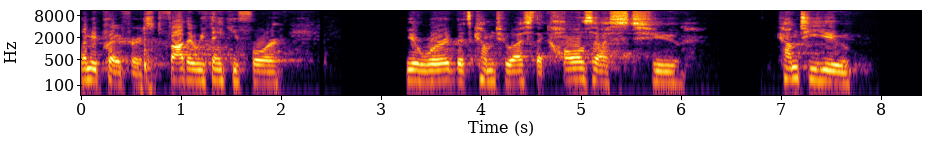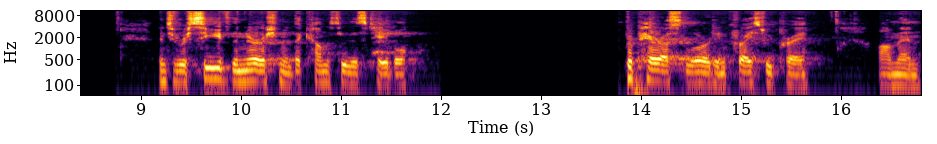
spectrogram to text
Let me pray first. Father, we thank you for your word that's come to us that calls us to come to you and to receive the nourishment that comes through this table. Prepare us, Lord. In Christ we pray. Amen.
